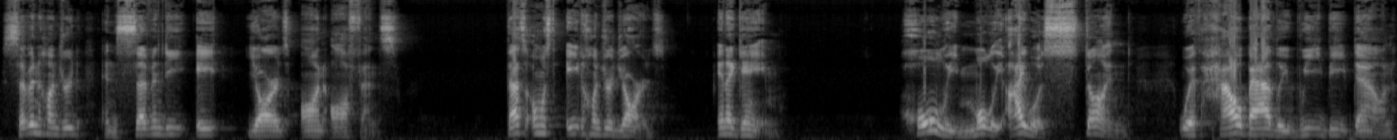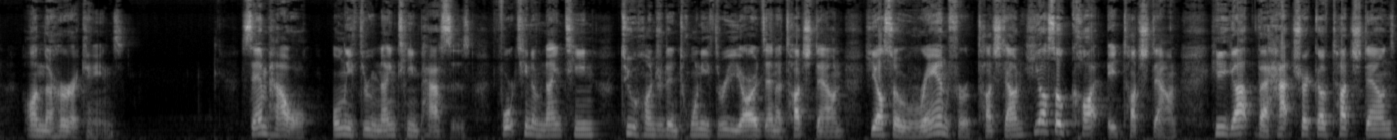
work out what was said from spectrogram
778 yards on offense. That's almost 800 yards in a game. Holy moly, I was stunned with how badly we beat down on the Hurricanes. Sam Howell only threw 19 passes 14 of 19, 223 yards and a touchdown. He also ran for a touchdown. He also caught a touchdown. He got the hat trick of touchdowns.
